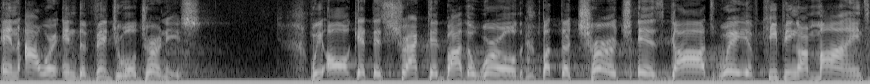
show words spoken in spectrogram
in our individual journeys. We all get distracted by the world, but the church is God's way of keeping our minds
